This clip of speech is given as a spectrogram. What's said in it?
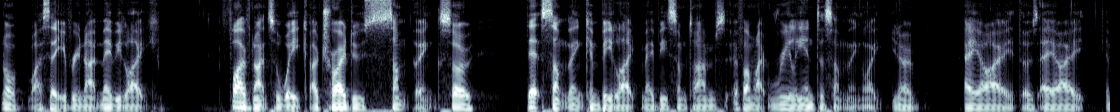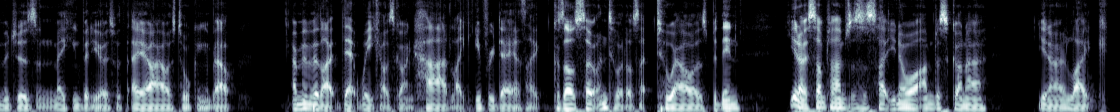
no, I say every night, maybe like five nights a week, I try to do something. So that something can be like maybe sometimes if I'm like really into something, like, you know, AI, those AI images and making videos with AI I was talking about. I remember like that week I was going hard like every day. I was like, because I was so into it, I was like two hours. But then, you know, sometimes it's just like, you know what, I'm just gonna, you know, like,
